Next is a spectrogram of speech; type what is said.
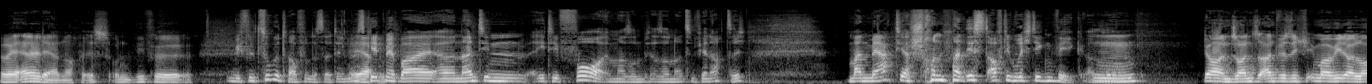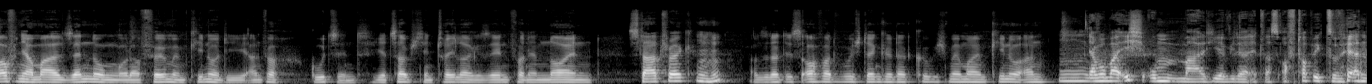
reell der noch ist und wie viel wie viel zugetroffen ist seitdem. Es ja. geht mir bei äh, 1984 immer so ein bisschen, also 1984. Man merkt ja schon, man ist auf dem richtigen Weg. Also mhm. Ja, und sonst an für sich immer wieder laufen ja mal Sendungen oder Filme im Kino, die einfach gut sind. Jetzt habe ich den Trailer gesehen von dem neuen Star Trek. Mhm. Also das ist auch was, wo ich denke, das gucke ich mir mal im Kino an. Mhm, ja, wobei ich, um mal hier wieder etwas off-topic zu werden,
